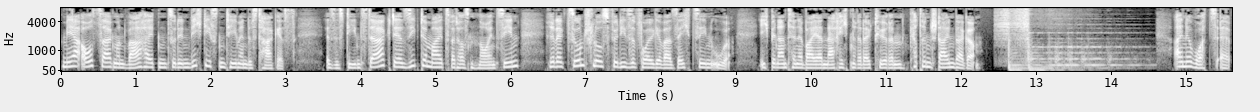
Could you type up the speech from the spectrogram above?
mehr Aussagen und Wahrheiten zu den wichtigsten Themen des Tages. Es ist Dienstag, der 7. Mai 2019. Redaktionsschluss für diese Folge war 16 Uhr. Ich bin Antenne Bayern Nachrichtenredakteurin Katrin Steinberger. Eine WhatsApp,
